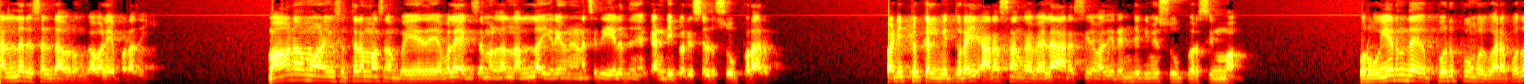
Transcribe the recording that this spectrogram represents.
நல்ல ரிசல்ட்டாக வரும் கவலையப்படாதீங்க. மாணவ மாணவி சித்திர மாசம் இப்போ எவ்வளோ எக்ஸாம் எழுதாலும் நல்லா இறைவன் நினைச்சது எழுதுங்க. கண்டிப்பாக ரிசல்ட் சூப்பராக இருக்கும். படிப்பு கல்வித்துறை அரசாங்க வேலை அரசியல்வாதி ரெண்டுக்குமே சூப்பர் சிம்மம். ஒரு உயர்ந்த பொறுப்பு உங்களுக்கு வரப்போது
